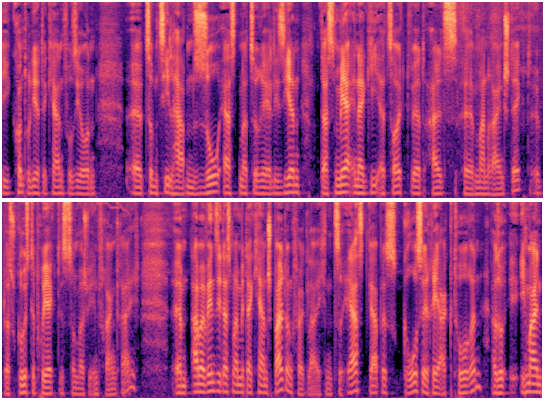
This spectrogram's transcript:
die kontrollierte Kernfusion äh, zum Ziel haben, so erstmal zu realisieren, dass mehr Energie erzeugt wird, als äh, man reinsteckt. Das größte Projekt ist zum Beispiel in Frankreich. Ähm, aber wenn Sie das mal mit der Kernspaltung vergleichen, zuerst gab es große Reaktoren. Also ich meine,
